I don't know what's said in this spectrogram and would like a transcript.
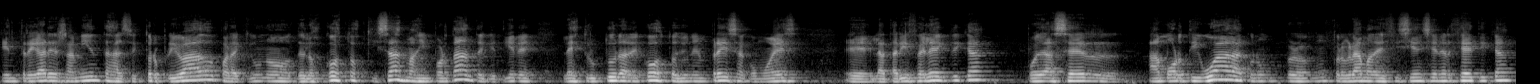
entregar herramientas al sector privado para que uno de los costos quizás más importantes que tiene la estructura de costos de una empresa como es eh, la tarifa eléctrica pueda ser amortiguada con un, programa de eficiencia energética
